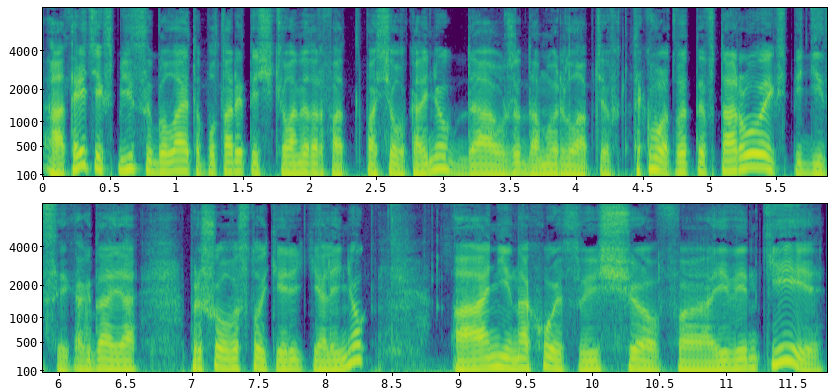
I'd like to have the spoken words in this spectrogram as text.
А третья экспедиция была это полторы тысячи километров от поселка Оленек до уже до моря Лаптев. Так вот, в этой второй экспедиции, когда я пришел в истоки реки Оленек, а они находятся еще в Ивенкии,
